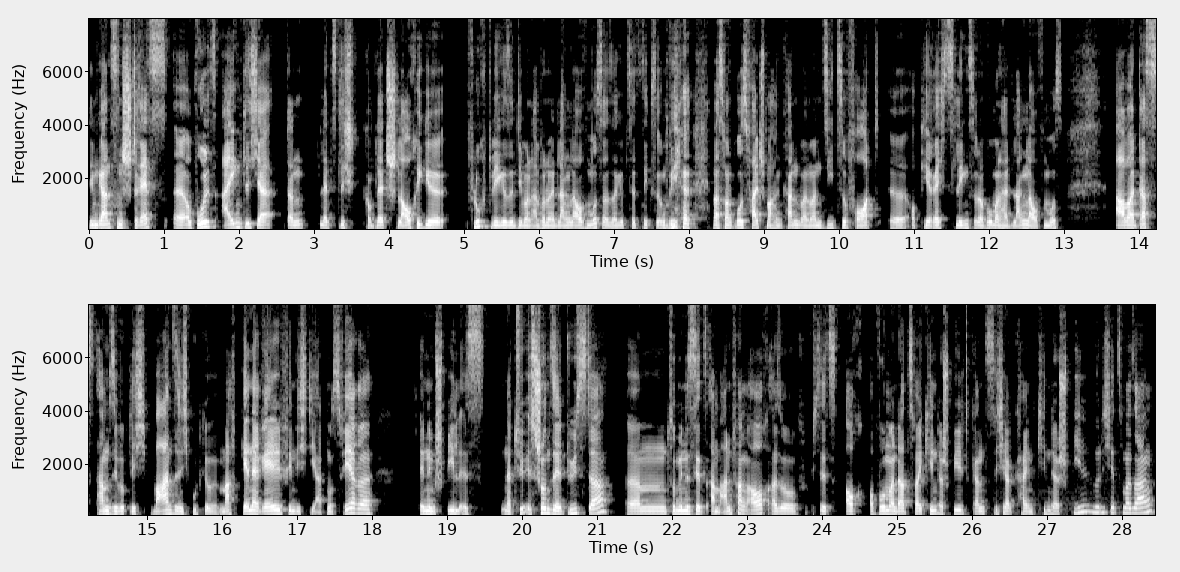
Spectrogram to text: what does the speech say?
dem ganzen Stress, äh, obwohl es eigentlich ja dann letztlich komplett schlauchige Fluchtwege sind, die man einfach nur entlang laufen muss. Also da gibt es jetzt nichts irgendwie, was man groß falsch machen kann, weil man sieht sofort, äh, ob hier rechts, links oder wo man halt langlaufen muss. Aber das haben sie wirklich wahnsinnig gut gemacht. Generell finde ich die Atmosphäre in dem Spiel ist natürlich ist schon sehr düster. Ähm, zumindest jetzt am Anfang auch. Also ist jetzt auch, obwohl man da zwei Kinder spielt, ganz sicher kein Kinderspiel, würde ich jetzt mal sagen.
